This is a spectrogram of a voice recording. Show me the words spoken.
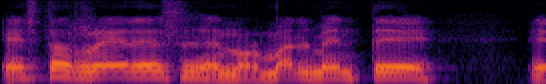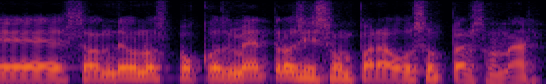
Estas redes eh, normalmente eh, son de unos pocos metros y son para uso personal.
